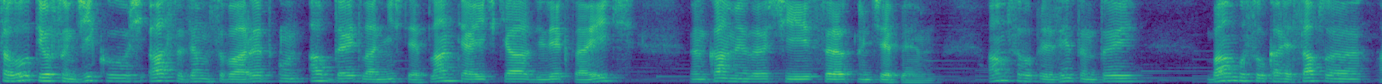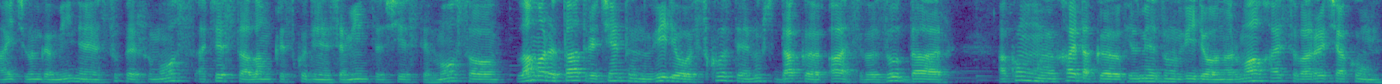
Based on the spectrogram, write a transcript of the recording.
Salut, eu sunt Gicu și astăzi am să vă arăt un update la niște plante aici, chiar direct aici, în cameră și să începem. Am să vă prezint întâi bambusul care se află aici lângă mine, super frumos. Acesta l-am crescut din semințe și este moso. L-am arătat recent în video scurte, nu știu dacă ați văzut, dar Acum, hai dacă filmez un video normal, hai să vă arăt și acum.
